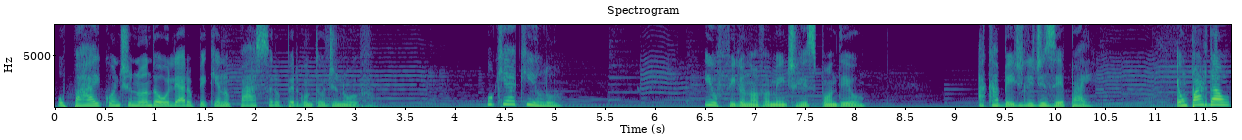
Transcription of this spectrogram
O pai, continuando a olhar o pequeno pássaro, perguntou de novo: O que é aquilo? E o filho novamente respondeu: Acabei de lhe dizer, pai. É um pardal.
